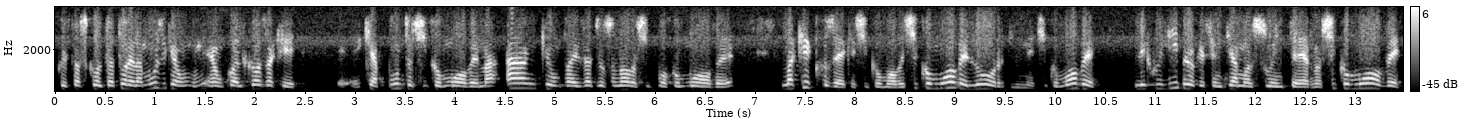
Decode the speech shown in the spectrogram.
questo ascoltatore alla musica è un, è un qualcosa che, eh, che appunto ci commuove, ma anche un paesaggio sonoro ci può commuovere. Ma che cos'è che ci commuove? Ci commuove l'ordine, ci commuove l'equilibrio che sentiamo al suo interno, ci commuove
